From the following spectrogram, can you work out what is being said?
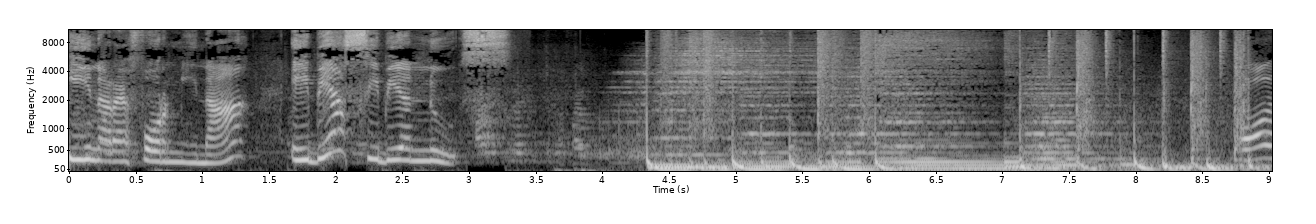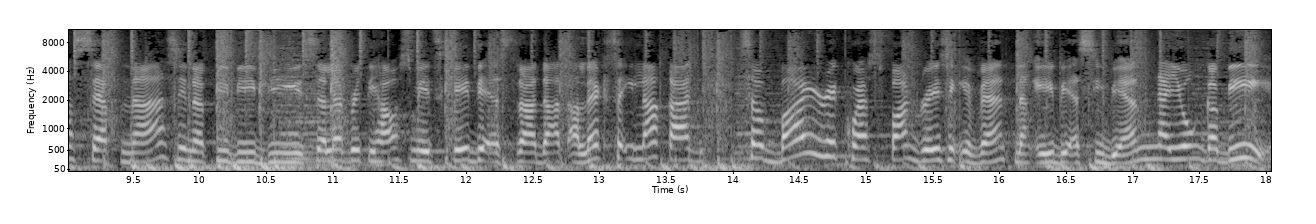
Ina Reformina, ABS-CBN News. All set na sina PBB celebrity housemates KD Estrada at Alexa Ilacad sa Buy Request fundraising event ng ABS-CBN ngayong gabi.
